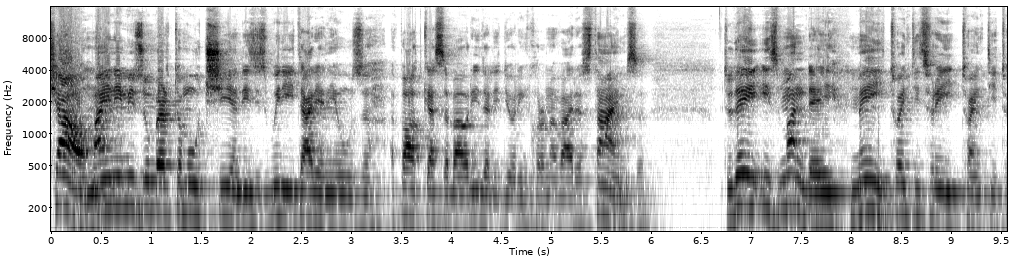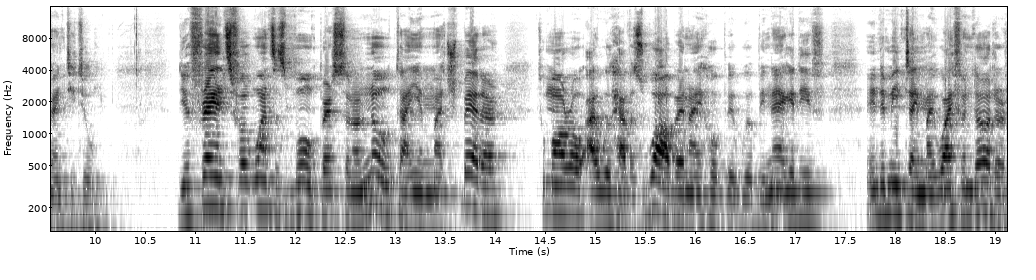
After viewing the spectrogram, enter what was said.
Ciao, my name is Umberto Mucci and this is We the Italians News, a podcast about Italy during coronavirus times. Today is Monday, May 23, 2022. Dear friends, for once a small personal note, I am much better. Tomorrow I will have a swab and I hope it will be negative. In the meantime, my wife and daughter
